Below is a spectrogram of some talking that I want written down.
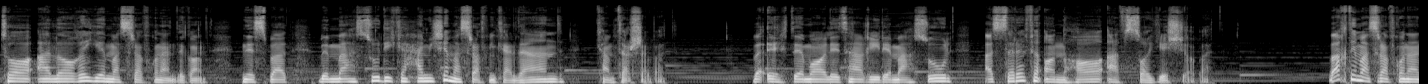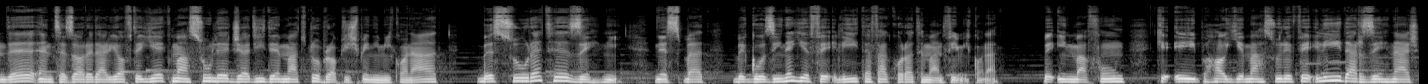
تا علاقه مصرف کنندگان نسبت به محصولی که همیشه مصرف می کردند کمتر شود و احتمال تغییر محصول از طرف آنها افزایش یابد. وقتی مصرف کننده انتظار دریافت یک محصول جدید مطلوب را پیش بینی می کند به صورت ذهنی نسبت به گزینه فعلی تفکرات منفی می کند به این مفهوم که عیبهای محصول فعلی در ذهنش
